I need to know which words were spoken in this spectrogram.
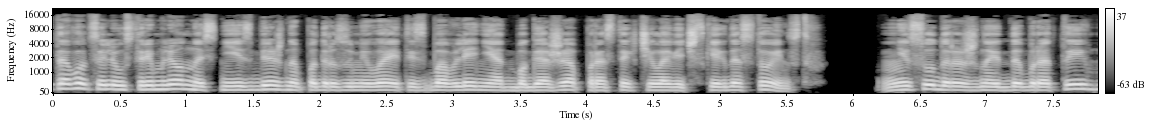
того, целеустремленность неизбежно подразумевает избавление от багажа простых человеческих достоинств, несудорожной доброты,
